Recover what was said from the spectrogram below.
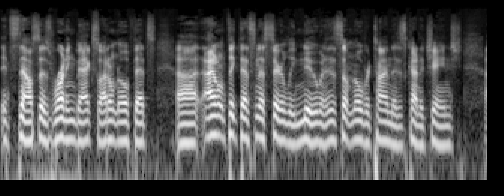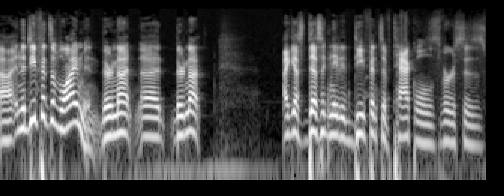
it now says running back, so I don't know if that's. Uh, I don't think that's necessarily new, but it is something over time that has kind of changed. Uh, and the defensive linemen, they're not. Uh, they're not. I guess designated defensive tackles versus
